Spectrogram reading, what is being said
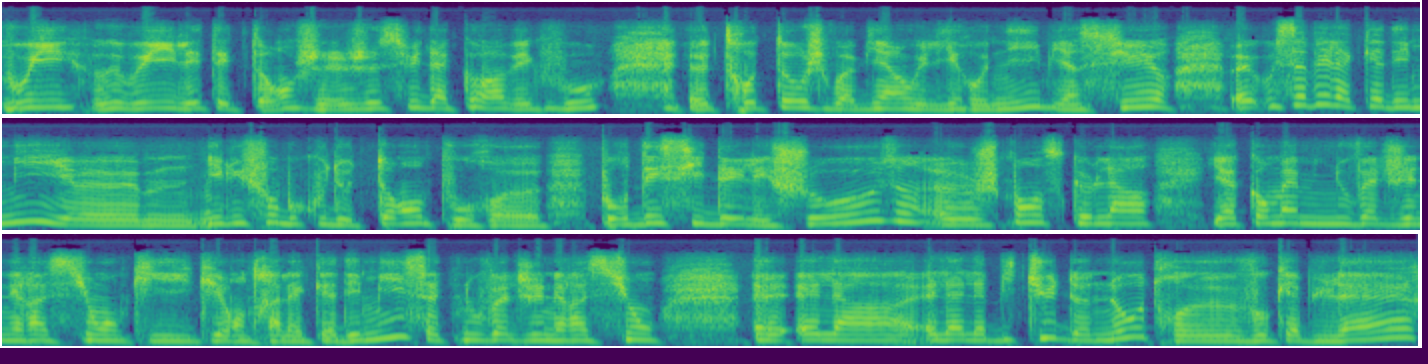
Oui, oui, oui, il était temps. Je, suis d'accord avec vous. Euh, trop tôt, je vois bien où est l'ironie, bien sûr. Euh, vous savez, l'académie, euh, il lui faut beaucoup de temps pour pour décider les choses. je pense que là, il y a quand même une nouvelle génération qui, qui entre à l'académie. Cette nouvelle génération, elle, a elle a l'habitude d'un autre vocabulaire,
